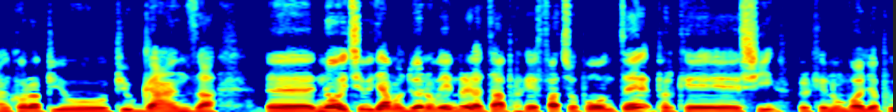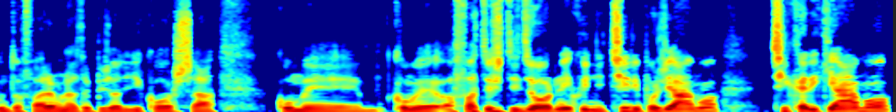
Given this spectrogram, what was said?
ancora più, più ganza. Eh, noi ci vediamo il 2 novembre in realtà perché faccio ponte, perché sì, perché non voglio appunto fare un altro episodio di corsa come, come ho fatto questi giorni, quindi ci riposiamo, ci carichiamo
